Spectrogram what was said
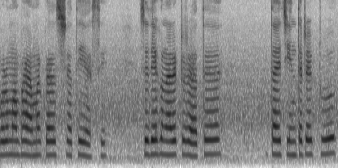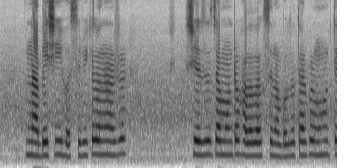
বড় মা ভাই, আমার কাছ সাথেই আছে। যদি এখন আরেকটা রাতে তাই চিন্তাটা একটু না বেশি হচ্ছে। বিকেল ওনার সেজে যা মনটা ভালো লাগছে না বলল তারপর মুহূর্তে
